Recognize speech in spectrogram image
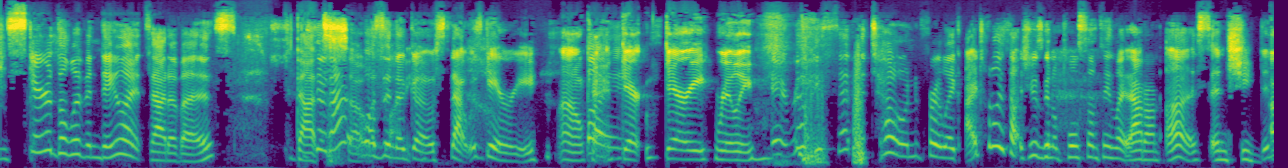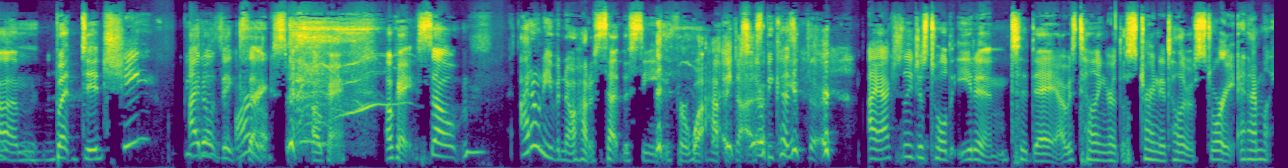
and scared the living daylights out of us. That's so that so wasn't funny. a ghost. That was Gary. Okay, Gar- Gary, really? It really set the tone for like I totally thought she was going to pull something like that on us, and she didn't. Um, but did she? I don't think so. ex- okay, okay. So I don't even know how to set the scene for what happened to us because either. I actually just told Eden today. I was telling her this, trying to tell her a story, and I'm like,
